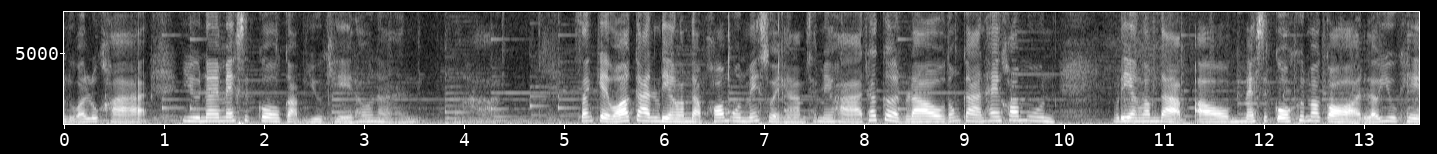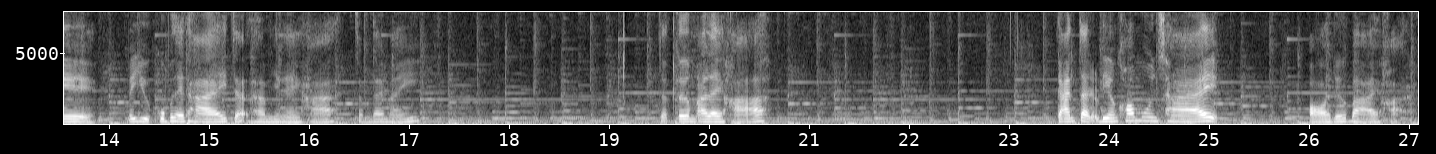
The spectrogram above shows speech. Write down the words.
หรือว่าลูกค้าอยู่ในเม็กซิโกกับ UK เท่านั้นนะคะ สังเกตว่าการเรียงลำดับข้อมูลไม่สวยงามใช่ไหมคะ ถ้าเกิดเราต้องการให้ข้อมูลเรียงลำดับเอาเม็กซิโกขึ้นมาก่อน แล้ว UK ไปอยู่กรุ๊ปท้ายๆจะทำยังไงคะจำได้ไหม จะเติมอะไรคะ การจัดเรียงข้อมูลใช้ order by ค่ะ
